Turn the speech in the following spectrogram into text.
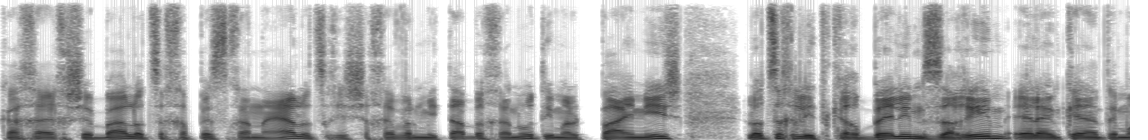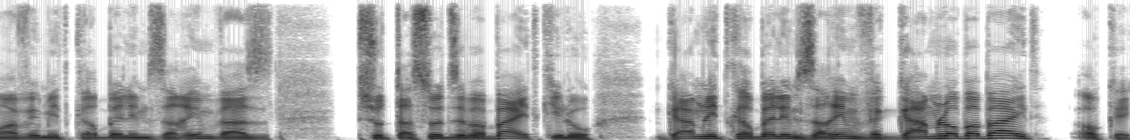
ככה איך שבא לא צריך לחפש חניה לא צריך להישכב על מיטה בחנות עם אלפיים איש. לא צריך להתקרבל עם זרים אלא אם כן אתם אוהבים להתקרבל עם זרים ואז פשוט תעשו את זה בבית. כאילו גם להתקרבל עם זרים וגם לא בבית? אוקיי.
